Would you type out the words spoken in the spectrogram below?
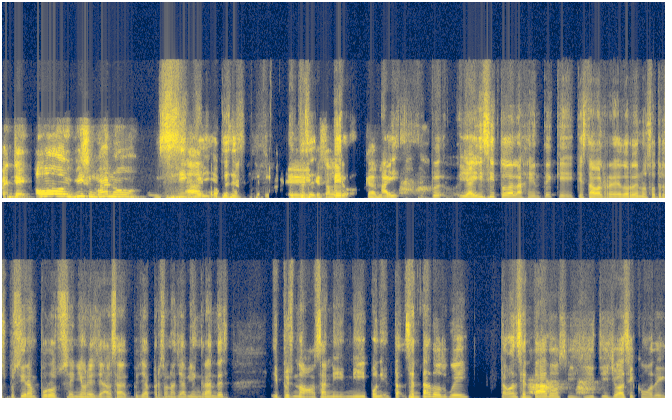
repente, ¡oh! Vi su mano. Sí, güey. entonces, eh, pero, Y ahí sí toda la gente que, estaba alrededor de nosotros, pues eran puros señores ya, o sea, pues ya personas ya bien grandes. Y pues no, o sea, ni, ni sentados, güey. Estaban sentados y, yo así como de,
